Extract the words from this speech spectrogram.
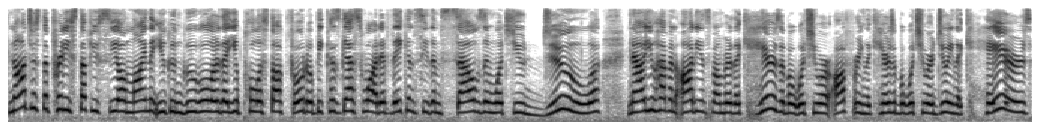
Not just the pretty stuff you see online that you can Google or that you pull a stock photo because guess what? If they can see themselves in what you do, now you have an audience member that cares about what you are offering, that cares about what you are doing, that cares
